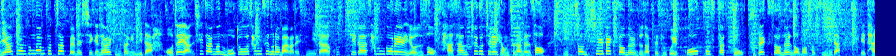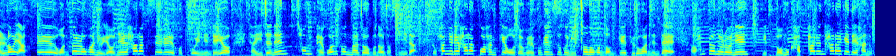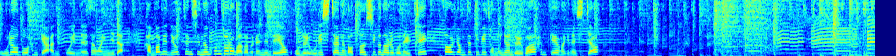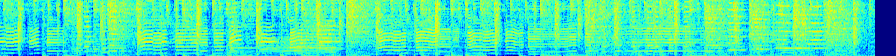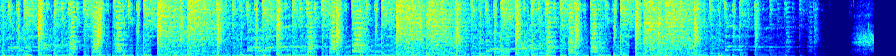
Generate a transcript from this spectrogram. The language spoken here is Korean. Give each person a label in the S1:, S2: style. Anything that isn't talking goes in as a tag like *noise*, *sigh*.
S1: 안녕하세요. 순간포착 매매 시그널 김성입니다. 어제 양시장은 모두 상승으로 마감했습니다. 코스피가 3거래일 연속 사상 최고치를 경신하면서 2,700선을 눈앞에 두고 있고 코스닥도 900선을 넘어섰습니다. 달러 약세의 원달러 환율 연일 하락세를 걷고 있는데요. 자, 이제는 1,100원 선마저 무너졌습니다. 환율의 하락과 함께 어제 외국인 수급 2천억 원 넘게 들어왔는데 아, 한편으로는 너무 가파른 하락에 대한 우려도 함께 안고 있는 상황입니다. 간밤에 뉴욕 증시는 혼조로 마감 을 했는데요. 오늘 우리 시장은 어떤 시그널을 보낼지 서울경제TV 전문위원들과 함께 확인하시죠.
